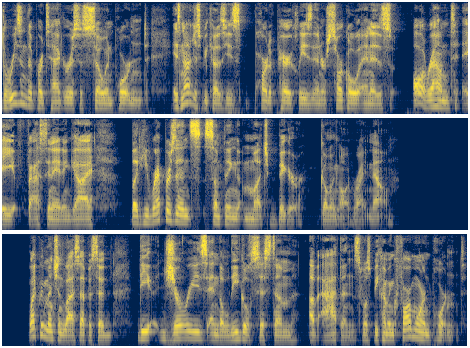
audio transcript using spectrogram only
The reason that Protagoras is so important is not just because he's part of Pericles' inner circle and is all around a fascinating guy, but he represents something much bigger going on right now. Like we mentioned last episode, the juries and the legal system of Athens was becoming far more important.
